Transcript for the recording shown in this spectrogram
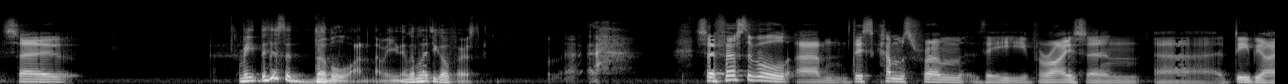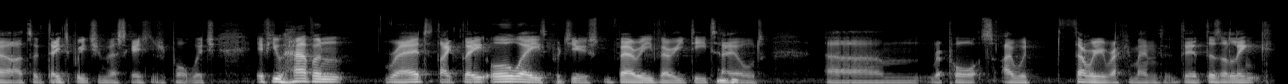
So I mean, this is a double one. I mean, I'm gonna let you go first. So first of all, um, this comes from the Verizon uh, DBIR, so Data Breach Investigations Report, which, if you haven't read, like they always produce very, very detailed um, reports. I would thoroughly recommend. There, there's a link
